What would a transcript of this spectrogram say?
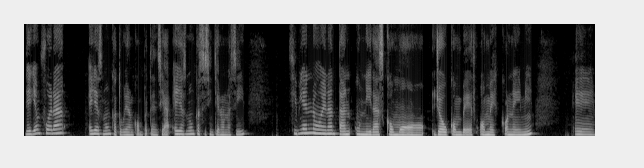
De allá en fuera, ellas nunca tuvieron competencia, ellas nunca se sintieron así. Si bien no eran tan unidas como Joe con Beth o Meg con Amy, eh,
